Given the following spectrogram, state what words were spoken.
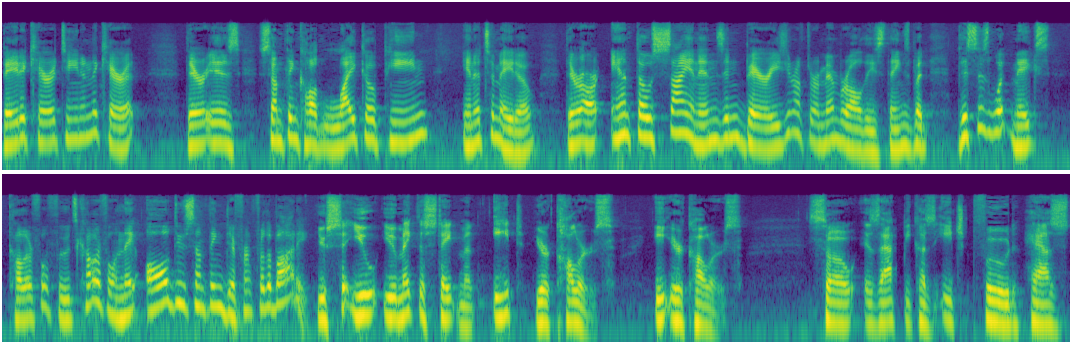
beta carotene in the carrot. There is something called lycopene in a tomato. There are anthocyanins in berries. You don't have to remember all these things, but this is what makes colorful foods colorful. And they all do something different for the body. You, say, you, you make the statement, eat your colors. Eat your colors. So is that because each food has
